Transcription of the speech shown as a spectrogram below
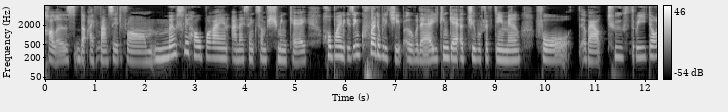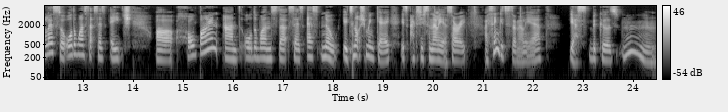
colors that I fancied from mostly Holbein and I think some Schmincke. Holbein is incredibly cheap over there. You can get a tube of 15 mil for about two, three dollars. So all the ones that says H are Holbein and all the ones that says S. No, it's not Schmincke. It's actually Sennelier. Sorry. I think it's Sennelier. Yes, because, hmm,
